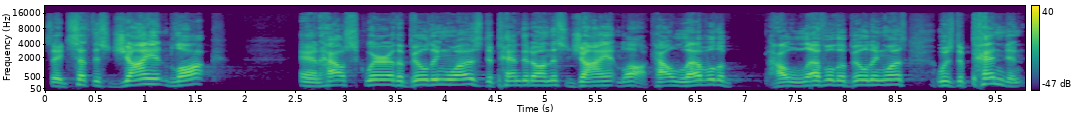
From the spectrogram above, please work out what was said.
So they'd set this giant block, and how square the building was depended on this giant block. How level the, how level the building was was dependent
